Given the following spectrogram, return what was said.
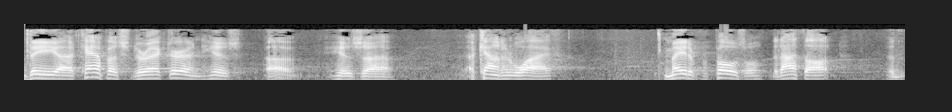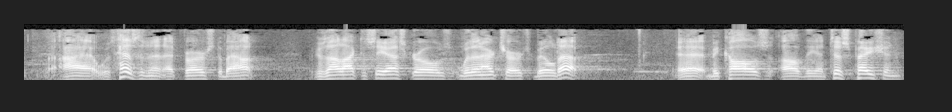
the uh, campus director and his uh, his uh, accountant wife made a proposal that I thought I was hesitant at first about because I like to see escrows within our church build up uh, because of the anticipation,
